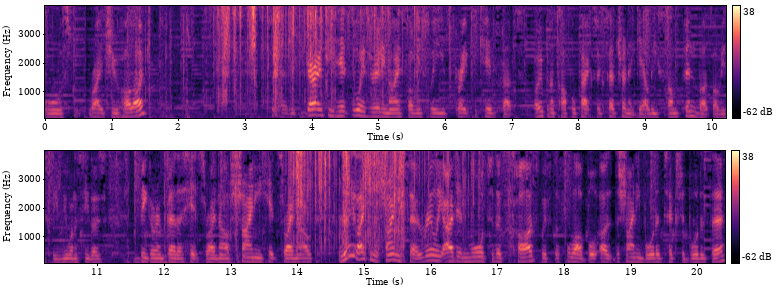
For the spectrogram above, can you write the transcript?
All Raichu Holo. So, guaranteed hits, always really nice. Obviously, it's great for kids that open a couple packs, etc. and they get at least something. But obviously, we want to see those bigger and better hits right now. Shiny hits right now. Really liking the shiny set. Really added more to the cards with the full art, uh, the shiny bordered, textured borders there.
